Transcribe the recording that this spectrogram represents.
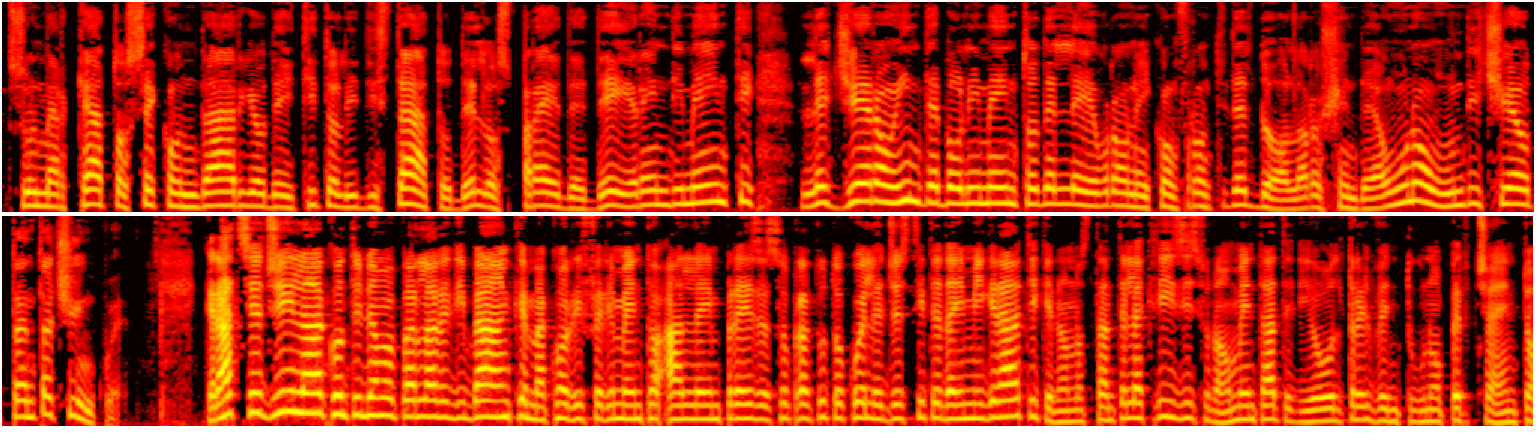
sul mercato secondario dei titoli titoli di Stato dello spread dei rendimenti, leggero indebolimento dell'euro nei confronti del dollaro scende a 1,1185. Grazie Gila, continuiamo a parlare di banche ma con riferimento alle imprese, soprattutto quelle gestite da immigrati che nonostante la crisi sono aumentate di oltre il 21%,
